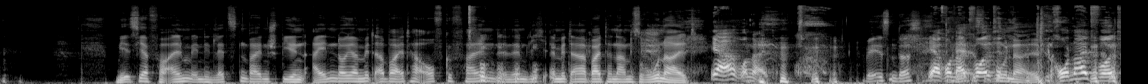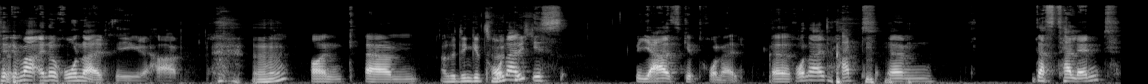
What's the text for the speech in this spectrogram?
Mir ist ja vor allem in den letzten beiden Spielen ein neuer Mitarbeiter aufgefallen, nämlich ein Mitarbeiter namens Ronald. Ja, Ronald. Wer ist denn das? Ja, Ronald wollte, Ronald? Ronald wollte immer eine Ronald-Regel haben. Aha. Und ähm, Also den gibt's Ronald wirklich? ist, ja, es gibt Ronald. Äh, Ronald hat ähm, das Talent,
